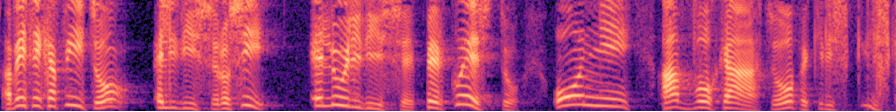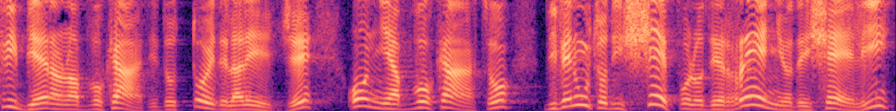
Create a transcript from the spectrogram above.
avete capito? E gli dissero sì. E lui gli disse, per questo ogni avvocato, perché gli scribi erano avvocati, dottori della legge, ogni avvocato divenuto discepolo del regno dei cieli,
